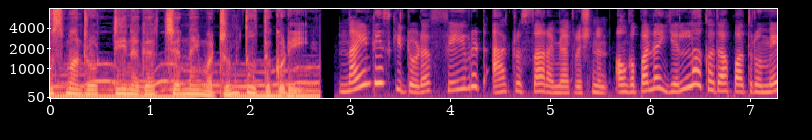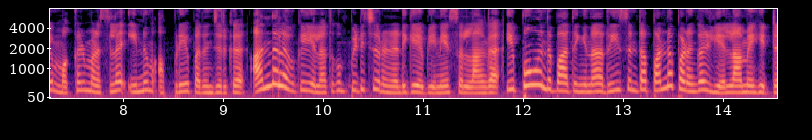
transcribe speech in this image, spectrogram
Usman road T Nagar Chennai மற்றும் தூத்துக்குடி. நைன்டிஸ் கிட்டோட ஃபேவரட் ஆக்ட்ரஸ் தான் ரம்யா கிருஷ்ணன். அவங்க பண்ண எல்லா கதாபாத்திரமுமே மக்கள் மனசுல இன்னும் அப்படியே பதிஞ்சிருக்கு. அந்த அளவுக்கு எல்லாத்துக்கும் பிடிச்ச ஒரு நடிகை அப்படின்னே சொல்லாங்க. இப்போ வந்து பாத்தீங்கன்னா ரீசெண்டா பண்ண படங்கள் எல்லாமே ஹிட்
